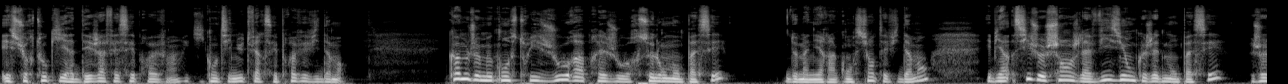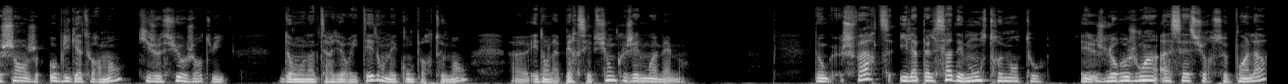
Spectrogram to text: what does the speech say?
et surtout qui a déjà fait ses preuves, hein, et qui continue de faire ses preuves évidemment. Comme je me construis jour après jour selon mon passé, de manière inconsciente évidemment, eh bien si je change la vision que j'ai de mon passé, je change obligatoirement qui je suis aujourd'hui, dans mon intériorité, dans mes comportements, euh, et dans la perception que j'ai de moi-même. Donc Schwartz, il appelle ça des monstres mentaux. Et je le rejoins assez sur ce point-là,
